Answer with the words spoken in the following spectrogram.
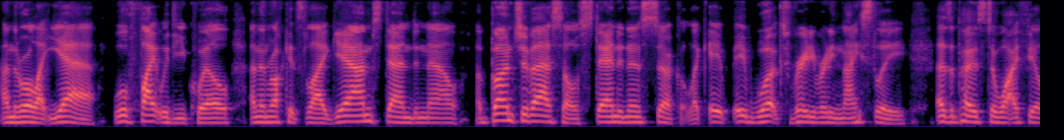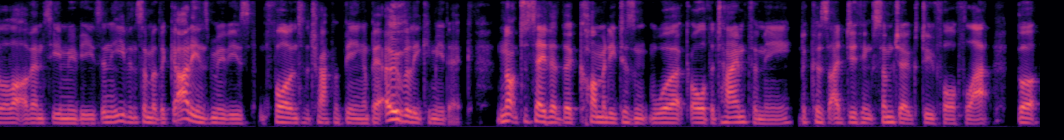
and they're all like, "Yeah, we'll fight with you, Quill," and then Rocket's like, "Yeah, I'm standing now." A bunch of assholes standing in a circle. Like it, it works really, really nicely, as opposed to what I feel a lot of MCU movies and even some of the Guardians movies fall into the trap of being a bit overly comedic. Not to say that the comedy doesn't work all the time for me, because I do think some jokes do fall flat. But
